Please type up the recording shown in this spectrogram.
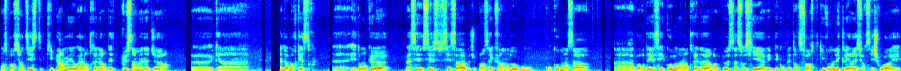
en sport scientiste, qui permet à l'entraîneur d'être plus un manager euh, qu'un un homme orchestre. Euh, et donc, euh, bah, c'est ça, je pense, avec Fernando qu'on commence à, à aborder, c'est comment l'entraîneur peut s'associer avec des compétences fortes qui vont l'éclairer sur ses choix et,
